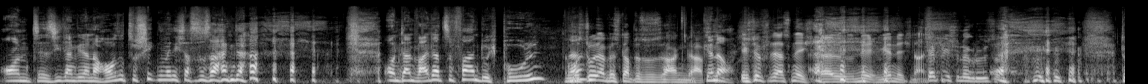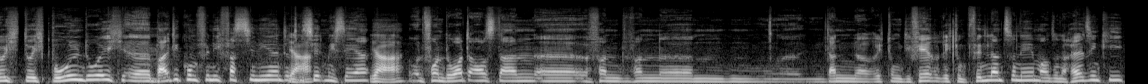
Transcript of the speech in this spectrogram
und äh, sie dann wieder nach Hause zu schicken, wenn ich das so sagen darf. und dann weiterzufahren durch Polen. Da musst du ja wissen, ob du das so sagen darfst. Genau. Ich dürfte das nicht. Äh, nee, wir nicht, nein. Steffi, schöne Grüße. durch, durch Polen durch. Äh, Baltikum finde ich faszinierend, Ja. interessiert mich sehr. Ja. Und von dort aus dann, äh, von, von, ähm, äh, dann Richtung, die Fähre Richtung Finnland zu nehmen, also nach Helsinki.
